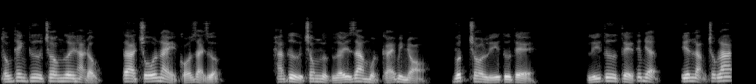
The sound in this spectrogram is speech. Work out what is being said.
Tống thanh thư cho ngươi hạ độc, ta chỗ này có giải dược. Hán tử trong ngực lấy ra một cái bình nhỏ, vứt cho lý tư tề. Lý tư tề tiếp nhận, yên lặng chốc lát,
